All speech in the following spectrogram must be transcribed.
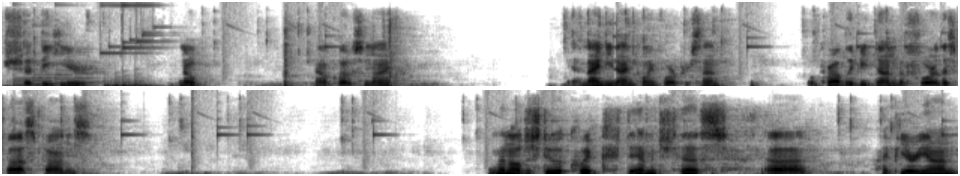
Should be here. Nope. How close am I? Yeah, 99.4% will probably be done before this boss spawns. And then I'll just do a quick damage test. Uh, Hyperion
